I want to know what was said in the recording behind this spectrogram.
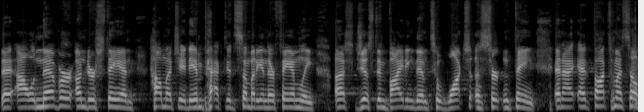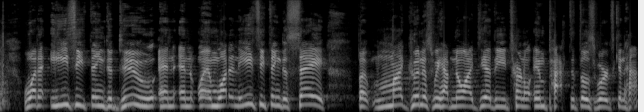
that I'll never understand how much it impacted somebody in their family, us just inviting them to watch a certain thing. And I, I thought to myself, what an easy thing to do and, and, and what an easy thing to say. But my goodness, we have no idea the eternal impact that those words can have.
